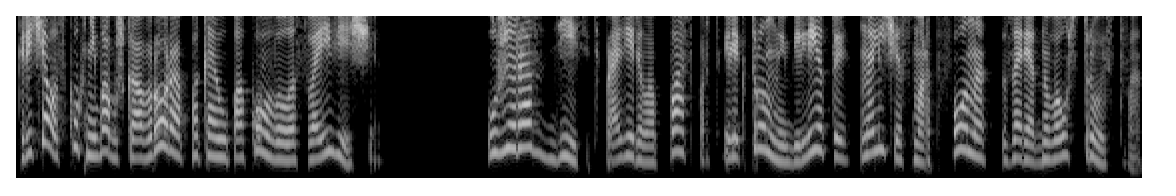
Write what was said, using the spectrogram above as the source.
кричала с кухни бабушка Аврора, пока я упаковывала свои вещи. Уже раз десять проверила паспорт, электронные билеты, наличие смартфона, зарядного устройства.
